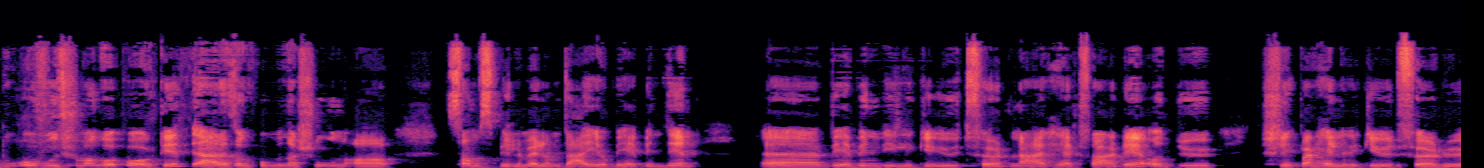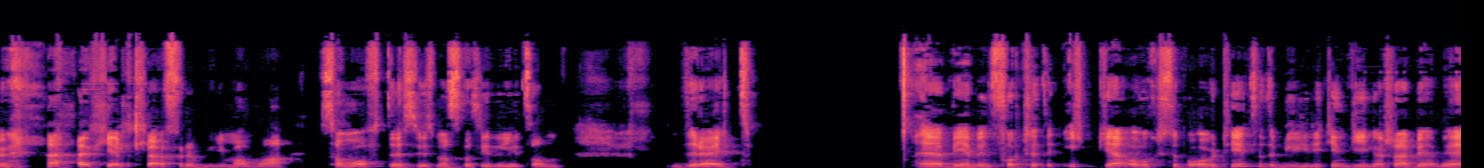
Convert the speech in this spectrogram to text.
Og hvorfor man går på overtid, det er en sånn kombinasjon av samspillet mellom deg og babyen din. Uh, babyen vil ikke ut før den er helt ferdig, og du slipper den heller ikke ut før du er helt klar for å bli mamma, som oftest, hvis man skal si det litt sånn drøyt. Eh, babyen fortsetter ikke å vokse på overtid, så det blir ikke en gigasvær baby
